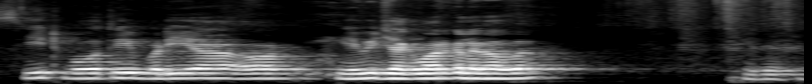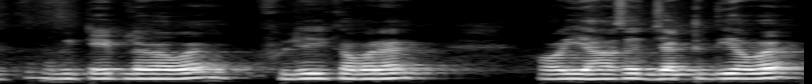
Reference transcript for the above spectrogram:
सीट बहुत ही बढ़िया और ये भी जगवार का लगा हुआ है। ये देख सकते हैं। अभी टेप लगा हुआ है फुली कवर है और यहाँ से जट दिया हुआ है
